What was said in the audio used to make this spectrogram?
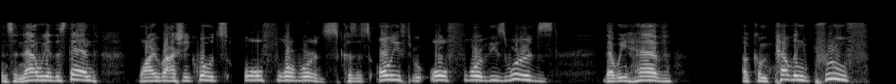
And so now we understand why Rashi quotes all four words, because it's only through all four of these words that we have a compelling proof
